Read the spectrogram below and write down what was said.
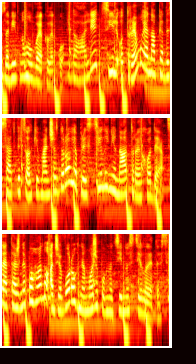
завітного виклику. Далі ціль отримує на 50% менше здоров'я при зціленні на 3 ходи. Це теж непогано, адже ворог не може повноцінно зцілитися.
